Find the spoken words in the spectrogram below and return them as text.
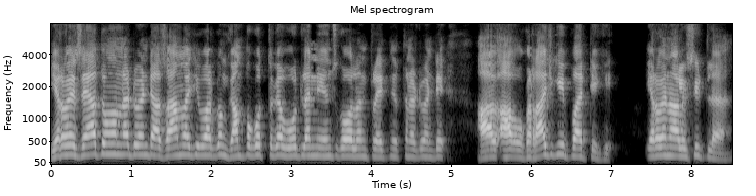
ఇరవై శాతం ఉన్నటువంటి ఆ సామాజిక వర్గం గంపగుత్తగా ఓట్లన్నీ ఎంచుకోవాలని ప్రయత్నిస్తున్నటువంటి ఆ- ఆ ఒక రాజకీయ పార్టీకి ఇరవై నాలుగు సీట్ల.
